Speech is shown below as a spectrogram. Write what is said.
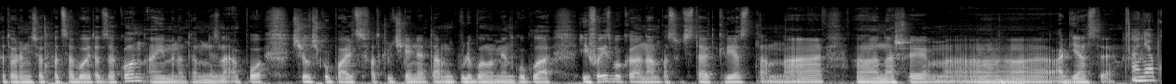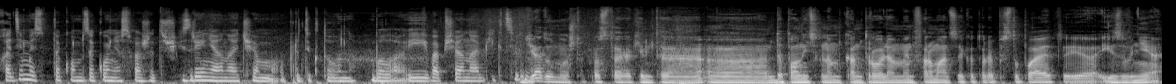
который несет под собой этот закон, а именно, там, не знаю, по щелчку пальцев отключения там в любой момент Гугла и Фейсбука, нам, по сути, ставит крест там на э, нашем э, агентстве. А необходимость в таком законе, с вашей точки зрения, она чем продиктована была? И вообще она объективна? Я думаю, что просто каким-то э, дополнительным контролем информации, которая поступает э, извне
